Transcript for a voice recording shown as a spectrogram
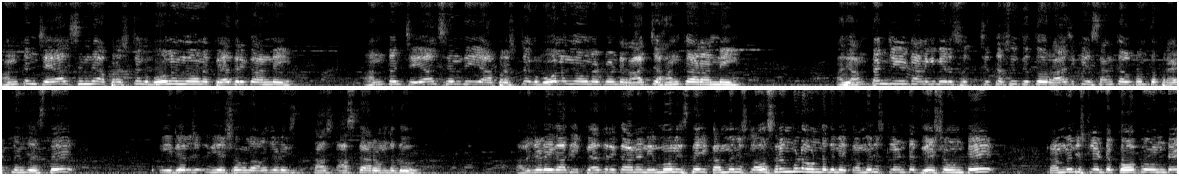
అంతం చేయాల్సిందే ఆ ప్రశ్నకు మూలంగా ఉన్న పేదరికాన్ని అంతం చేయాల్సింది ఆ ప్రశ్నకు మూలంగా ఉన్నటువంటి రాజ్య అహంకారాన్ని అది అంతం చేయడానికి మీరు చిత్తశుద్ధితో రాజకీయ సంకల్పంతో ప్రయత్నం చేస్తే ఈ దేశ- ఈ దేశంలో అలజడి ఆస్కారం ఉండదు. అలజడే కాదు ఈ పేదరికాన్ని నిర్మూలిస్తే ఈ కమ్యూనిస్టుల అవసరం కూడా ఉండదు. మీ కమ్యూనిస్టులు అంటే ద్వేషం ఉంటే కమ్యూనిస్టులు అంటే కోపం ఉంటే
